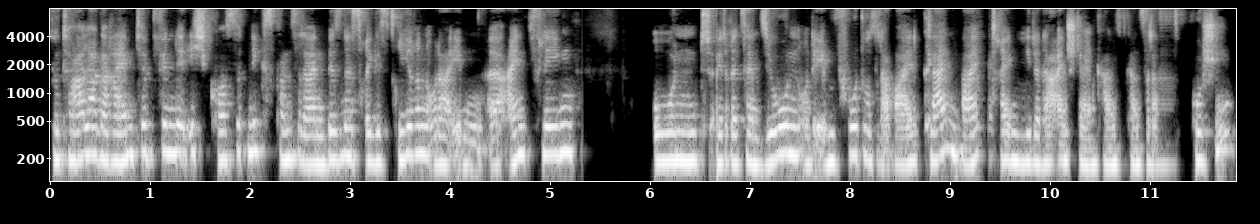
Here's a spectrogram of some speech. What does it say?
totaler Geheimtipp, finde ich. Kostet nichts, kannst du dein Business registrieren oder eben äh, einpflegen und mit Rezensionen und eben Fotos dabei, kleinen Beiträgen, die du da einstellen kannst, kannst du das pushen.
